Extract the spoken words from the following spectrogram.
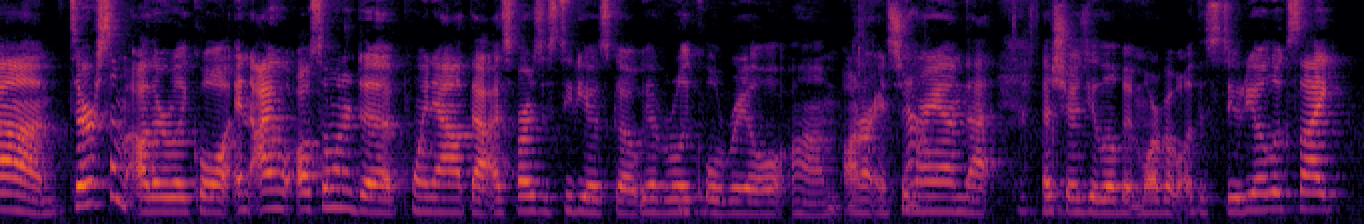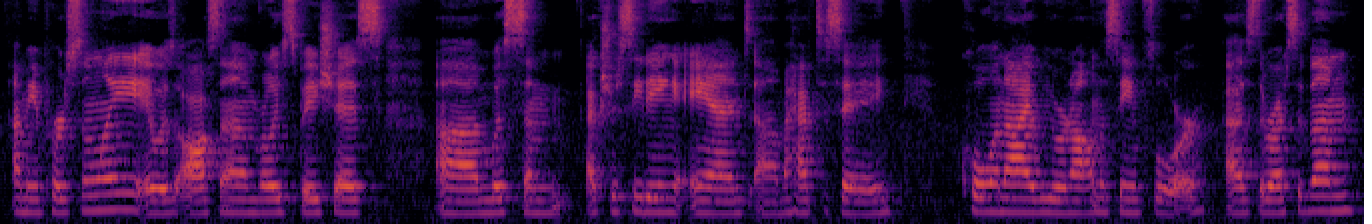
um, there are some other really cool, and I also wanted to point out that as far as the studios go, we have a really Mm-hmm. cool reel um, on our Instagram that that shows you a little bit more about what the studio looks like. I mean, personally, it was awesome, really spacious, um, with some extra seating, and um, I have to say, Cole and I, we were not on the same floor as the rest of them,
